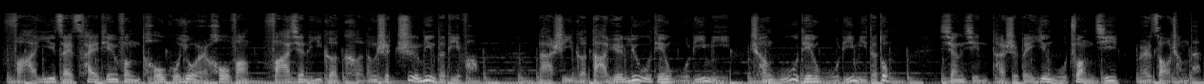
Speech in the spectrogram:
法医在蔡天凤头骨右耳后方发现了一个可能是致命的地方，那是一个大约六点五厘米乘五点五厘米的洞，相信它是被硬物撞击而造成的。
